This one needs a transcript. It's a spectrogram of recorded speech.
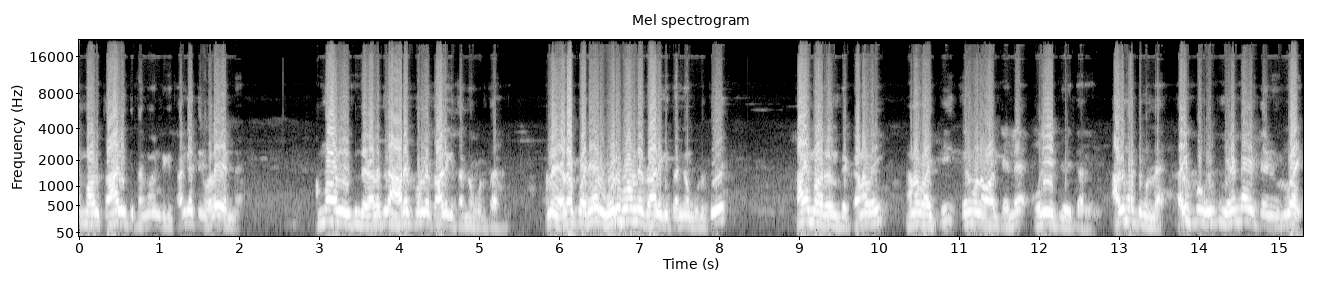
அம்மாவுக்கு தாலிக்கு தங்கம் இன்றைக்கு தங்கத்தின் விலை என்ன? அம்மாவில் இருக்கின்ற காலத்தில் அரை பவுன்ல தாலிக்கு தங்கம் கொடுத்தார்கள். ஆனால் எடப்பாடியார் ஒரு பவுன்ல தாலிக்கு தங்கம் கொடுத்து தாய்மார்களுடைய கனவை நனவாக்கி திருமண வாழ்க்கையில ஒளியேற்றி வைத்தார்கள். அது மட்டும் இல்ல தைப்பொங்கலுக்கு இரண்டாயிரத்தி ஐநூறு ரூபாய்.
